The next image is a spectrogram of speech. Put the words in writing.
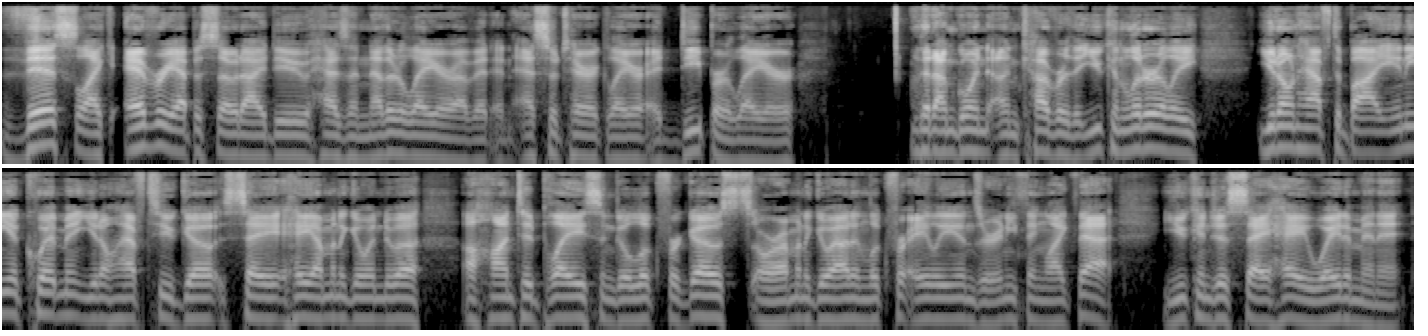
this, like every episode I do, has another layer of it an esoteric layer, a deeper layer that I'm going to uncover that you can literally you don't have to buy any equipment. You don't have to go say hey i'm going to go into a, a haunted place and go look for ghosts or i'm going to go out and look for aliens or anything like that. You can just say hey wait a minute.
